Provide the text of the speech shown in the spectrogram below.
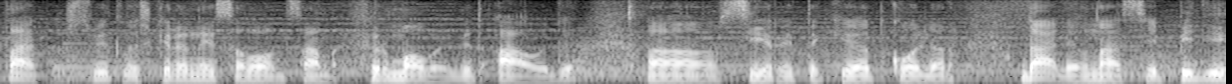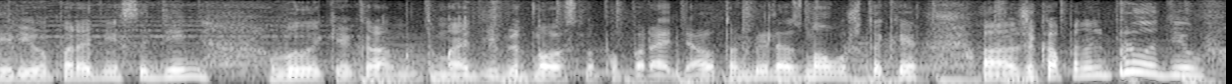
також світлий шкіряний саме фірмовий від Audi, сірий такий от колір. Далі в нас є підігрів передніх сидінь, великий екран мультимедії відносно попереднього автомобіля, знову ж таки. ЖК панель приладів,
